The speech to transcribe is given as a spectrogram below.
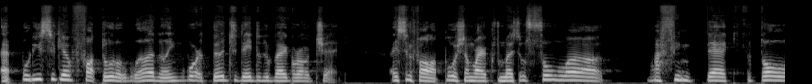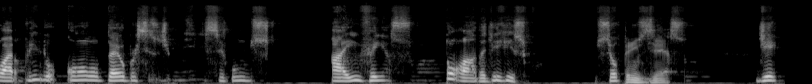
é por isso que o fator humano é importante dentro do background check. Aí você fala, poxa, Marcos, mas eu sou uma, uma fintech, eu estou abrindo conta, eu preciso de milissegundos. Aí vem a sua tomada de risco, o seu processo de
